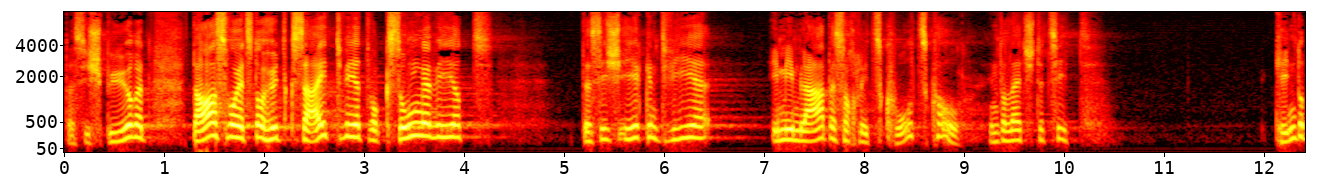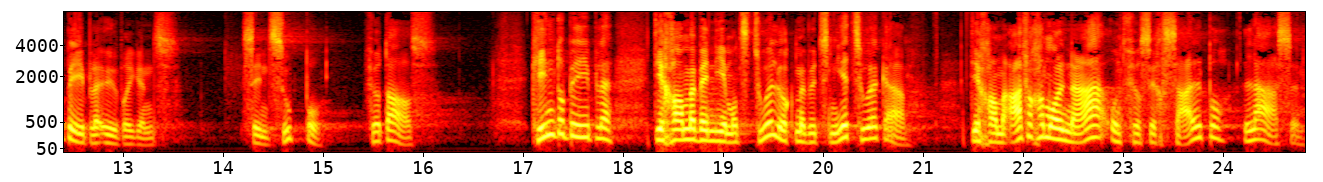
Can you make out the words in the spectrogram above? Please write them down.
Dass sie spüren, das, was jetzt hier heute gesagt wird, was gesungen wird, das ist irgendwie in meinem Leben so ein bisschen zu kurz gekommen in der letzten Zeit. Kinderbibeln übrigens sind super für das. Kinderbibeln, die kann man, wenn jemand zuschaut, man würde es nie zugeben, die kann man einfach einmal nehmen und für sich selber lesen.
